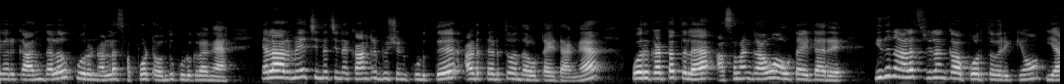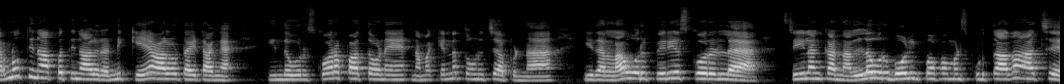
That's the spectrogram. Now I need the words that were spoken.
இவருக்கு அந்த அளவுக்கு ஒரு நல்ல சப்போர்ட்டை வந்து கொடுக்குறாங்க எல்லாருமே சின்ன சின்ன கான்ட்ரிபியூஷன் கொடுத்து அடுத்தடுத்து வந்து அவுட் ஆயிட்டாங்க. ஒரு கட்டத்தில் அசலங்காவும் அவுட் ஆயிட்டாரு. இதனால ஸ்ரீலங்கா பொறுத்த வரைக்கும் இரநூத்தி நாற்பத்தி நாலு ரன்னுக்கே ஆல் அவுட் ஆயிட்டாங்க. இந்த ஒரு ஸ்கோரை பார்த்தோன்னே நமக்கு என்ன தோணுச்சு அப்படின்னா இதெல்லாம் ஒரு பெரிய ஸ்கோர் இல்லை. ஸ்ரீலங்கா நல்ல ஒரு பவுலிங் பர்ஃபார்மன்ஸ் கொடுத்தாதான் ஆச்சு.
